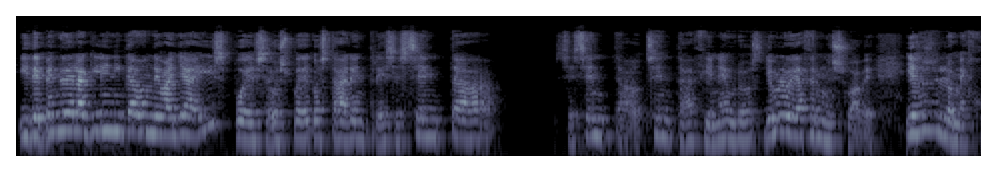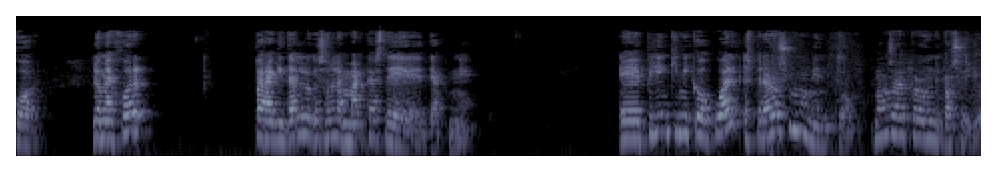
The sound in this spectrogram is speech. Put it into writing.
Y depende de la clínica donde vayáis, pues os puede costar entre 60, 60, 80, 100 euros. Yo me lo voy a hacer muy suave y eso es lo mejor. Lo mejor para quitar lo que son las marcas de, acné. Eh, peeling químico cuál? Esperaros un momento. Vamos a ver por dónde paso yo.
